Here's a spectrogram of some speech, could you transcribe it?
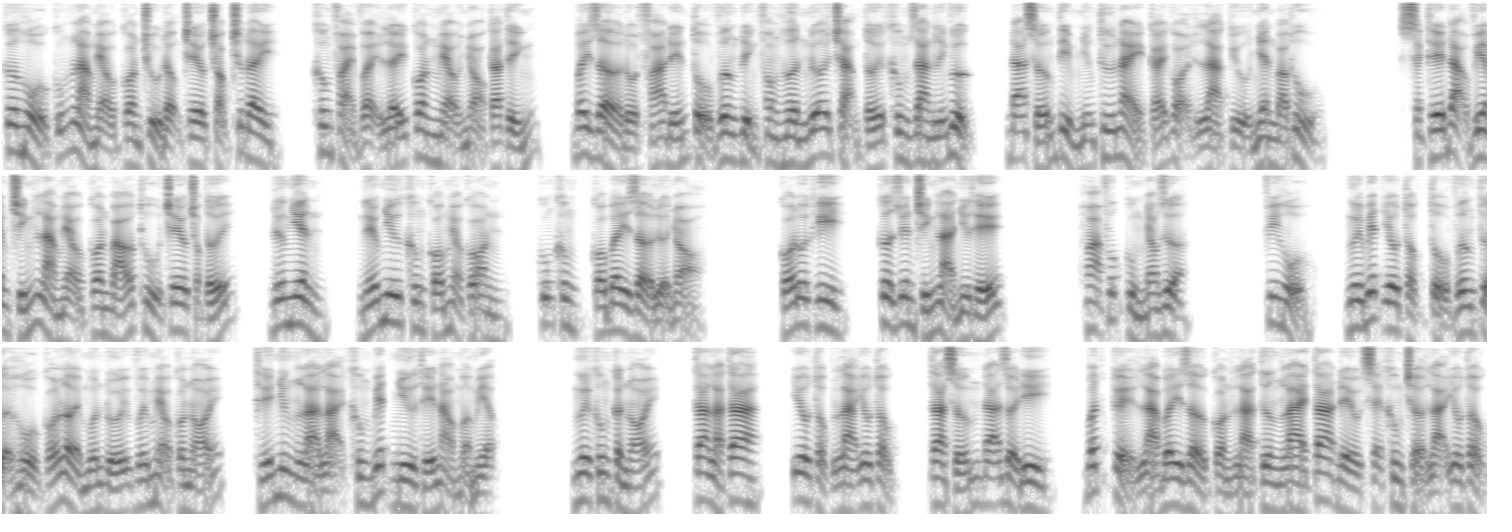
cơ hồ cũng là mèo con chủ động t r e o chọc trước đây không phải vậy lấy con mèo nhỏ cá tính, bây giờ đột phá đến tổ vương đỉnh phong hơn nữa chạm tới không gian lĩnh vực, đã sớm tìm những thứ này cái gọi là cựu nhân báo thủ. Sách thế đạo viêm chính là mèo con báo thủ t r e o chọc tới, đương nhiên, nếu như không có mèo con, cũng không có bây giờ lửa nhỏ. Có đôi khi, cơ duyên chính là như thế. Hoa phúc cùng nhau dựa. Phi hổ, ngươi biết yêu tộc tổ vương tựa hồ có lời muốn đối với mèo con nói, thế nhưng là lại không biết như thế nào mở miệng. Ngươi không cần nói, ta là ta, yêu tộc là yêu tộc, ta sớm đã rời đi, bất kể là bây giờ còn là tương lai ta đều sẽ không trở lại yêu tộc.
